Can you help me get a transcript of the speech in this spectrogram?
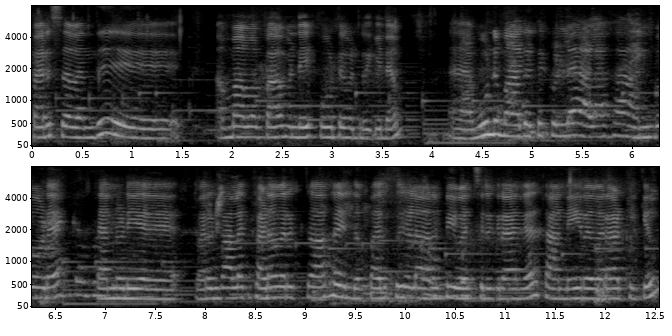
பரிசை வந்து அம்மா அப்பா முண்டே போட்டு விட்டுருக்கணும் மூணு மாதத்துக்குள்ள அழகா அன்போட தன்னுடைய வருங்கால கணவருக்காக இந்த பரிசுகளை அனுப்பி வச்சிருக்கிறாங்க. தான் நேர வராட்டிக்கும்.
